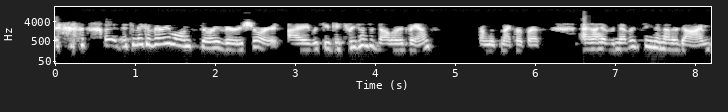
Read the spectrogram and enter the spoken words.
to make a very long story very short, I received a $300 advance from this micropress, and I have never seen another dime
